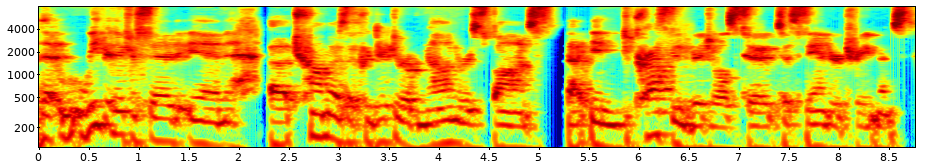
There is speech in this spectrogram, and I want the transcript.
that we've been interested in uh, trauma as a predictor of non-response uh, in depressed individuals to, to standard treatments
